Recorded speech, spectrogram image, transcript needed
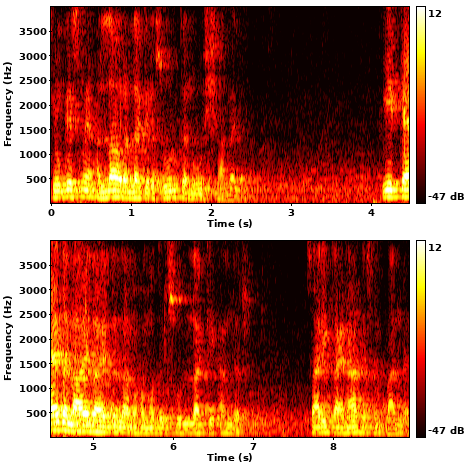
کیونکہ اس میں اللہ اور اللہ کے رسول کا نور شامل ہے۔ یہ قید لا الہ الا اللہ محمد رسول اللہ کے اندر ساری کائنات اس میں بند ہے۔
